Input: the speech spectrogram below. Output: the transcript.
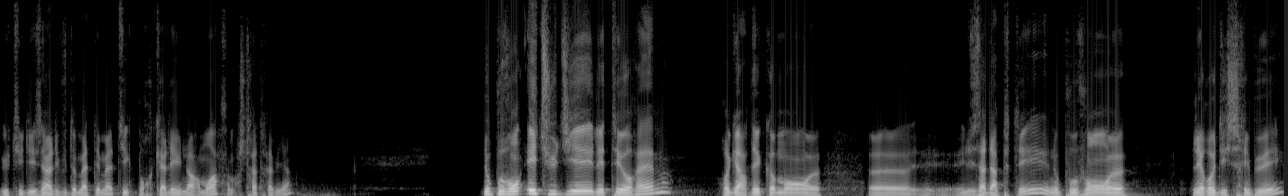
utiliser un livre de mathématiques pour caler une armoire, ça marche très très bien. Nous pouvons étudier les théorèmes, regarder comment euh, les adapter, nous pouvons euh, les redistribuer,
